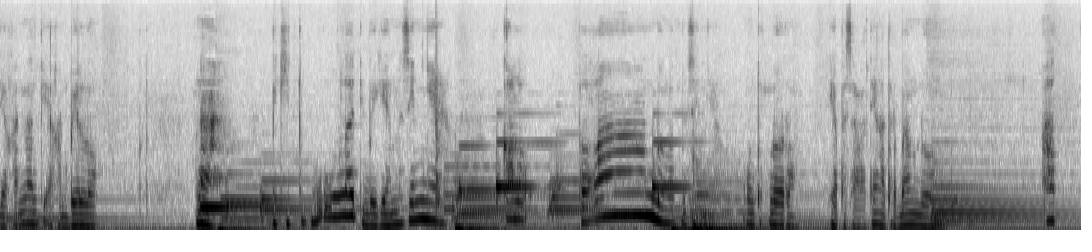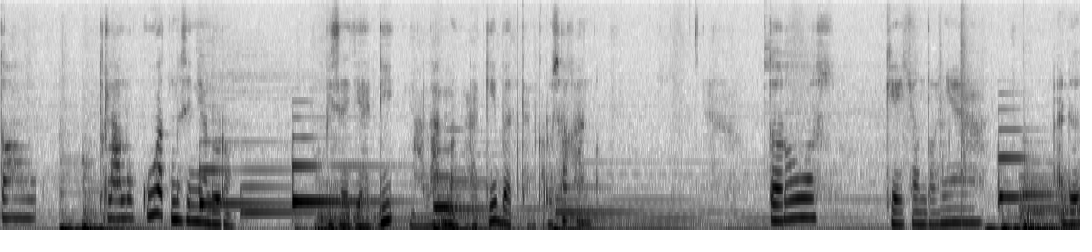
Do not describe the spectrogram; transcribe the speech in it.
Ya kan nanti akan belok. Nah, begitu pula di bagian mesinnya. Kalau pelan banget mesinnya untuk dorong, ya pesawatnya nggak terbang dong atau terlalu kuat mesin yang dorong. Bisa jadi malah mengakibatkan kerusakan. Terus kayak contohnya ada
